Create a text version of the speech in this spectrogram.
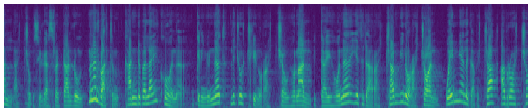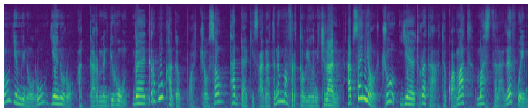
አላቸውም ሲሉ ያስረዳሉ። ምናልባትም ከአንድ በላይ ከሆነ ግንኙነት ልጆች ሊኖራቸው ይሆናል። ህጋዊ የሆነ የትዳር አቻም ይኖራቸዋል ወይም ያለ ጋብቻ አብሯቸው የሚኖሩ የኑሮ አጋርም እንዲሁም በቅርቡ ካገቧቸው ሰው ታዳጊ ህጻናትንም አፍርተው ሊሆን ይችላል። አብዛኛዎቹ የጡረታ ተቋማት ማስተላለፍ ወይም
